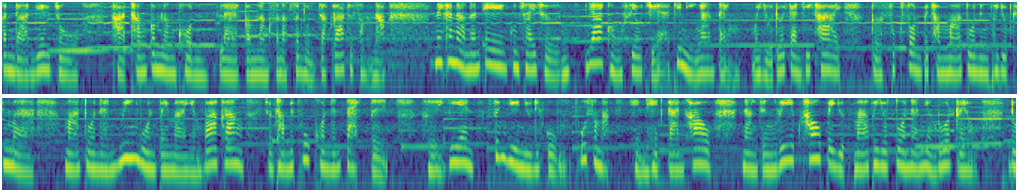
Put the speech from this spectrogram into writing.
กันดารเย่โจ ขาดทั้งกำลังคนและกำลังสนับสนุนจากราชสำนัก ในขณะนั้นเองคุณชายเฉิงย่าของเซียวเจ๋ยที่หนีงานแต่งมาอยู่ด้วยกันที่ค่าย เกิดซุกซนไปทำม้าตัวหนึ่งพยุดขึ้นมาม้าตัวนั้นวิ่งวนไปมาอย่างบ้าคลั่ง จนทำให้ผู้คนนั้นแตกตื่น เหยเยี่ยน ซึ่งยืนอยู่ในกลุ่มผู้สมัครเห็นเหตุการณ์เข้า นางจึงรีบเข้าไปหยุดม้าพยศตัวนั้นอย่างรวดเร็ว โด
